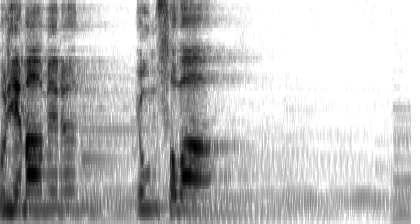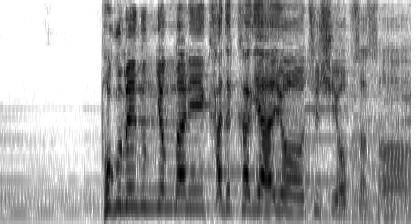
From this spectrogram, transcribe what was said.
우리의 마음에는 용서와 복음의 능력만이 가득하게 하여 주시옵소서.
